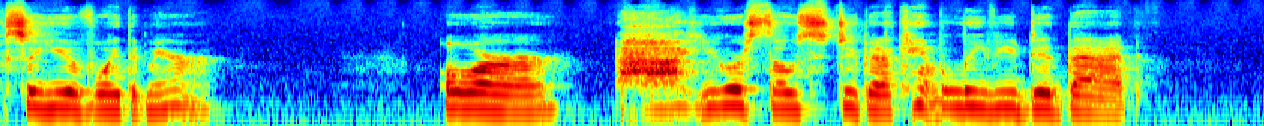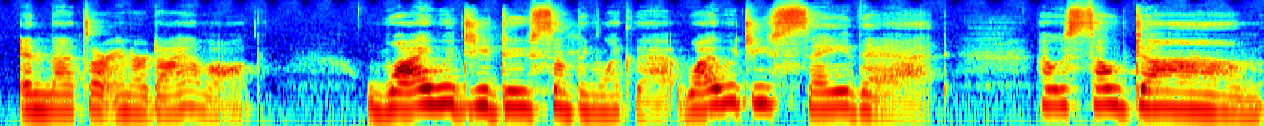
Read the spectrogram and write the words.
so you avoid the mirror. Or, ah, you are so stupid. I can't believe you did that. And that's our inner dialogue. Why would you do something like that? Why would you say that? That was so dumb.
